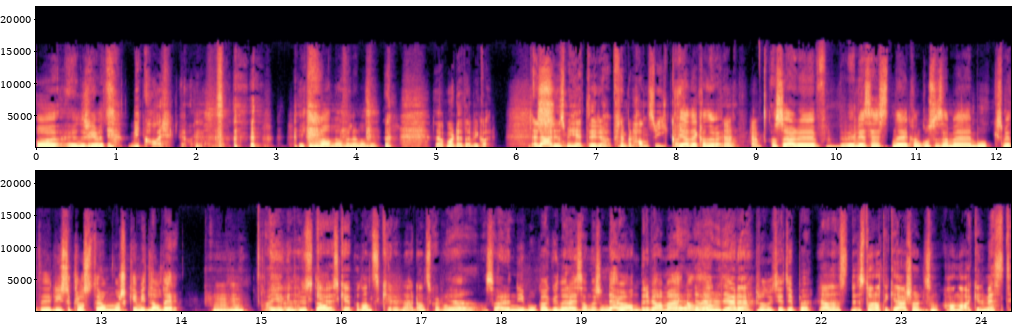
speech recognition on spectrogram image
Og underskrevet? Vikar. Ikke den vanlige anmelderen, altså. Ja, bare dette er vikar. Eller er det en som heter eksempel Hans Vikar? Ja, det kan det være. Ja, ja. Og så er det lesehestene kan kose seg med en bok som heter Lysekloster om norsk middelalder, Mhm. av Jørgen Bukdal. Skrevet på dansk, eller nær dansk i hvert fall. Ja, og så er det en ny bok av Gunnar Reis Andersen. Det er jo andre vi har med her. Han Ja, det er det. er det. produktiv type. Ja, det, står at det ikke er så liksom, Han har ikke den mest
